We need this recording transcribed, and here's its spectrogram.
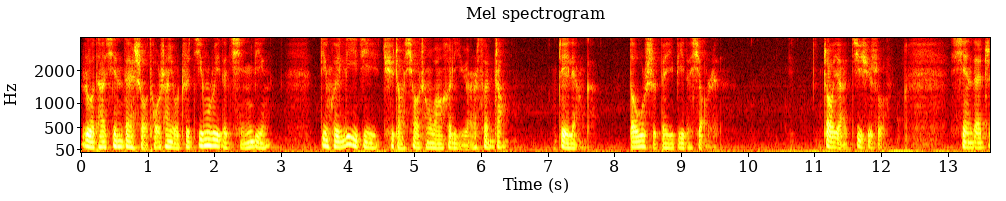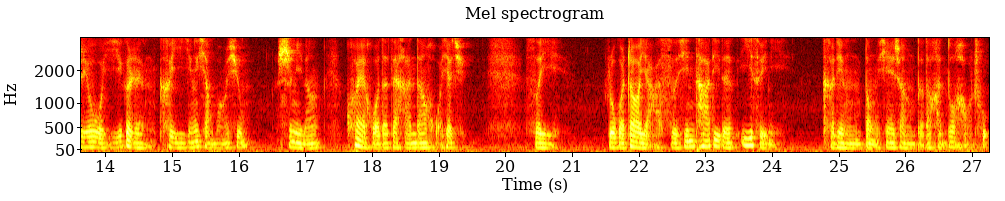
若他现在手头上有支精锐的秦兵，定会立即去找孝成王和李元算账。这两个都是卑鄙的小人。赵雅继续说：“现在只有我一个人可以影响王兄，使你能快活的在邯郸活下去。所以，如果赵雅死心塌地的依随你，可令董先生得到很多好处。”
